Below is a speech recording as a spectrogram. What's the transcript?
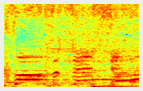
in the session.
